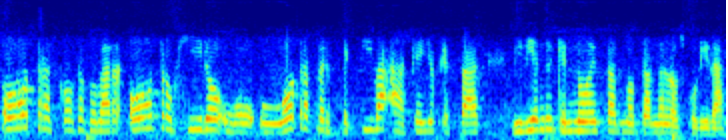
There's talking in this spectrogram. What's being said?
otras cosas o dar otro giro u, u otra perspectiva a aquello que estás viviendo y que no estás notando en la oscuridad.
